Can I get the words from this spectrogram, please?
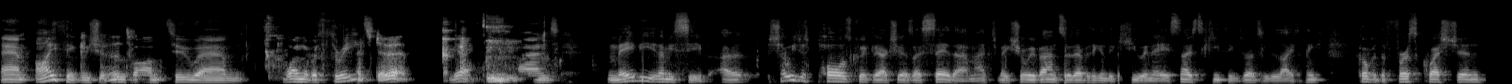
Um, I think we should move on to um, one number three. Let's do it. Yeah, and maybe let me see. Uh, shall we just pause quickly, actually, as I say that, Matt, to make sure we've answered everything in the Q and A. It's nice to keep things relatively light. I think covered the first question.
